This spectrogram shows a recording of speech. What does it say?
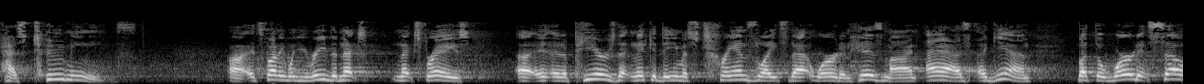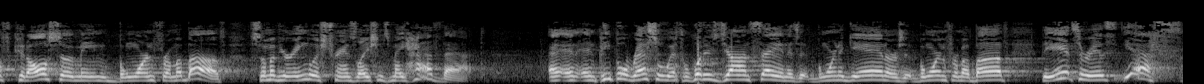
has two meanings. Uh, it's funny when you read the next next phrase uh, it, it appears that Nicodemus translates that word in his mind as again, but the word itself could also mean born from above. Some of your English translations may have that. And, and, people wrestle with, what is John saying? Is it born again or is it born from above? The answer is yes.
